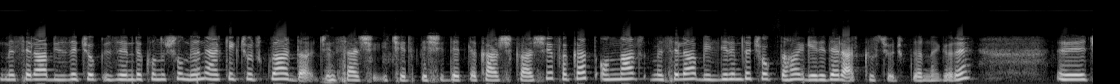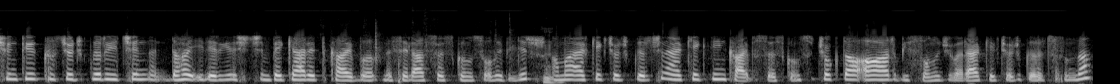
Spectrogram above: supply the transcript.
mesela bizde çok üzerinde konuşulmayan erkek çocuklar da cinsel içerikli şiddetle karşı karşıya fakat onlar mesela bildirimde çok daha gerideler kız çocuklarına göre. Ee, çünkü kız çocukları için daha ileri yaş için bekaret kaybı mesela söz konusu olabilir. Ama erkek çocuklar için erkekliğin kaybı söz konusu. Çok daha ağır bir sonucu var erkek çocuklar açısından.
